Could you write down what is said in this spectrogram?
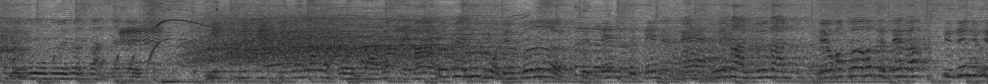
ทำไมกูมือสดสั่นจังเลยผิดผิดเนี่ยผิดไม่ต้องแบบโวยพรว่าอะไรบ้างแม่ลูกหัวเมมเบอร์ตื่นเต้นตื่นเต้นแม่มือสั่นมือสั่นเร็วคอปเปอร์เขาตื่นเต้นแล้วตื่นเต้นยังไง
